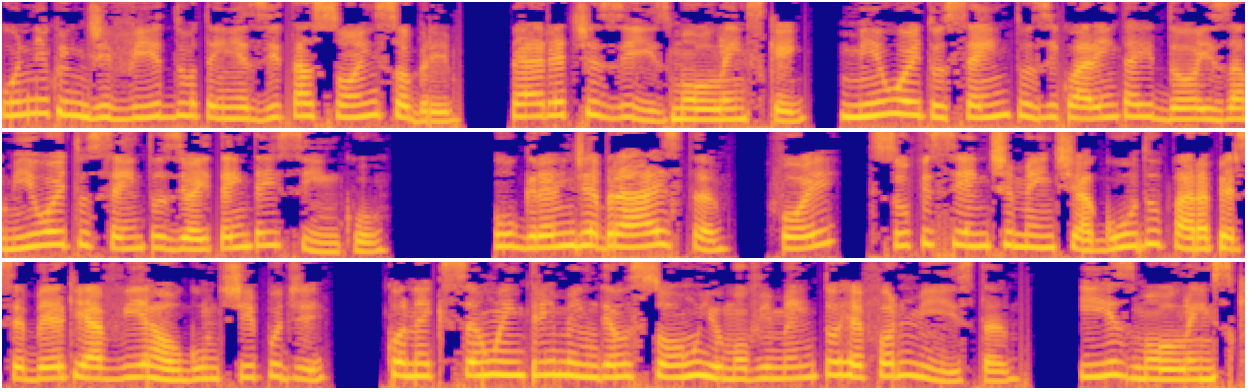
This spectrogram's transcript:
único indivíduo tem hesitações sobre. Peretz e Smolensk, 1842 a 1885. O grande hebraísta foi suficientemente agudo para perceber que havia algum tipo de conexão entre Mendelssohn e o movimento reformista. Smolensk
